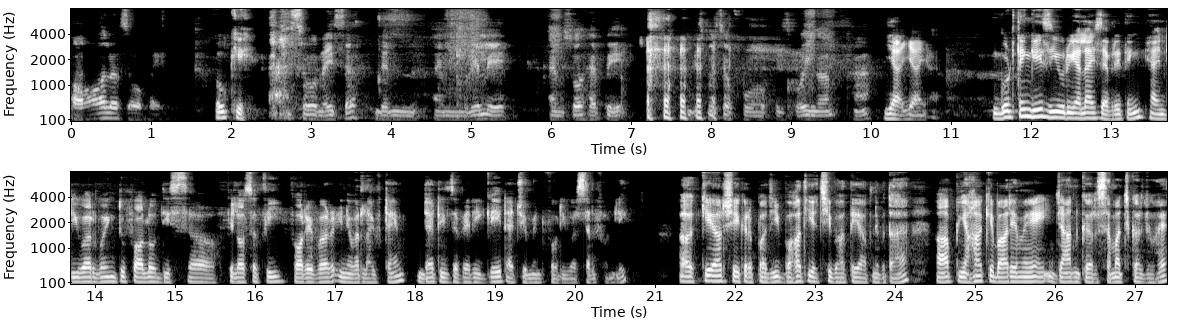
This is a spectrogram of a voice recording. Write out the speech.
All are so fine. Okay so nice, sir. Then I'm really, I'm so happy. this much of uh, is going on. Huh? yeah yeah yeah good thing is you realize everything and you are going to follow this uh, philosophy forever in your lifetime that is a very great achievement for yourself only K R Shekharappa ji बहुत ही अच्छी बातें आपने बताया आप यहाँ के बारे में जानकर समझकर जो है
